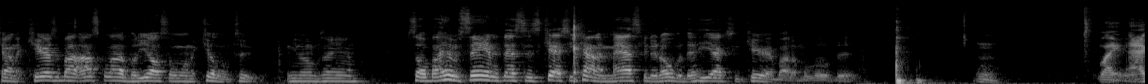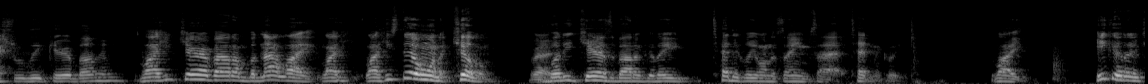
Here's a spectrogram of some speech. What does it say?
kind of cares about Askeladd, but he also want to kill him too. You know what I'm saying? So by him saying that that's his catch, he kind of masking it over that he actually care about him a little bit. Like actually care about him? Like he care about him, but not like like like he still want to kill him, Right. but he cares about him because they technically on the same side. Technically, like he could have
